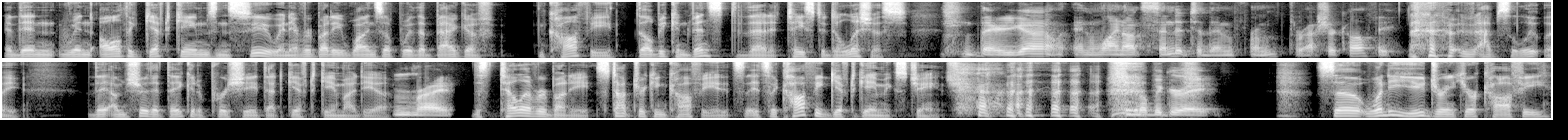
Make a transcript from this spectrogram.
and then when all the gift games ensue and everybody winds up with a bag of coffee, they'll be convinced that it tasted delicious. there you go. And why not send it to them from Thrasher Coffee? Absolutely. They, I'm sure that they could appreciate that gift game idea. Mm, right. Just tell everybody stop drinking coffee. It's it's a coffee gift game exchange. It'll be great. So, when do you drink your coffee?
